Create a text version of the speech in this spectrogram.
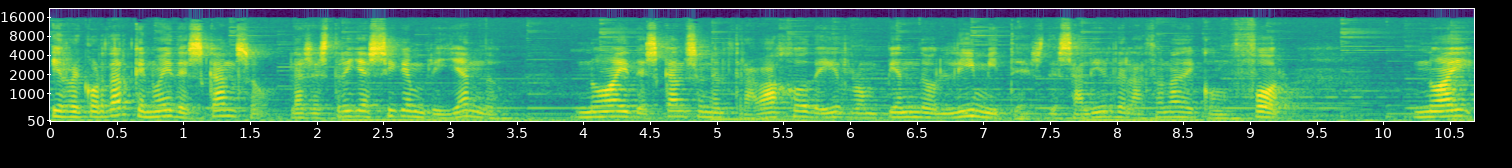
Y recordar que no hay descanso, las estrellas siguen brillando, no hay descanso en el trabajo de ir rompiendo límites, de salir de la zona de confort, no hay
